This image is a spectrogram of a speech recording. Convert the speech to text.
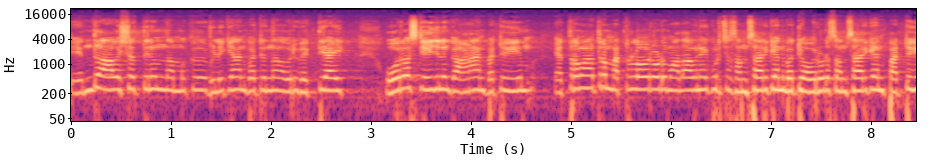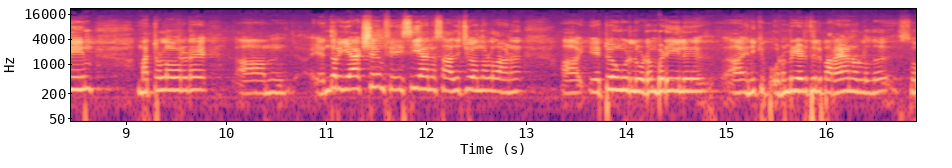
എന്ത് ആവശ്യത്തിനും നമുക്ക് വിളിക്കാൻ പറ്റുന്ന ഒരു വ്യക്തിയായി ഓരോ സ്റ്റേജിലും കാണാൻ പറ്റുകയും എത്രമാത്രം മറ്റുള്ളവരോട് മാതാവിനെക്കുറിച്ച് സംസാരിക്കാൻ പറ്റുമോ അവരോട് സംസാരിക്കാൻ പറ്റുകയും മറ്റുള്ളവരുടെ എന്ത് റിയാക്ഷനും ഫേസ് ചെയ്യാനും സാധിച്ചു എന്നുള്ളതാണ് ഏറ്റവും കൂടുതൽ ഉടമ്പടിയിൽ എനിക്ക് ഉടമ്പടി എഴുത്തിൽ പറയാനുള്ളത്. സോ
